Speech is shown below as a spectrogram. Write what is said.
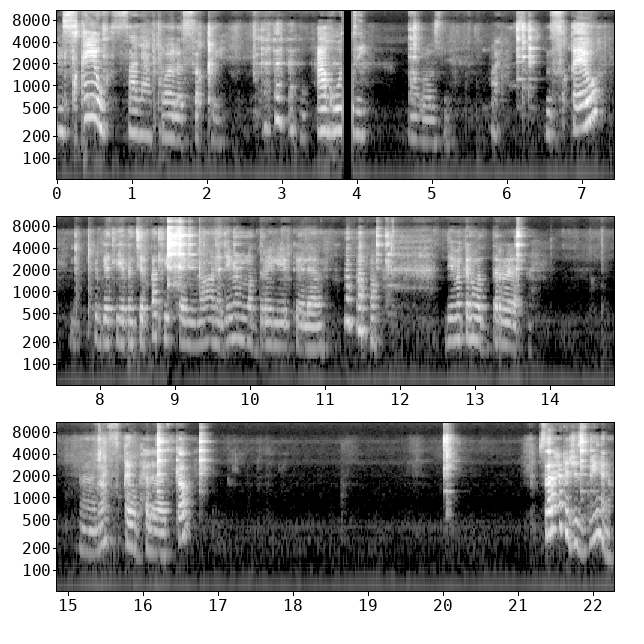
نسقيو salade فوالا السقي الروزي Ouais. نسقيو كيف قالت لي بنتي لقات لي الكلمة أنا دائما موضرين لي الكلام. ديما كنوضر أنا نسقيو بحال هكا. بصراحة كتجي زوينة.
